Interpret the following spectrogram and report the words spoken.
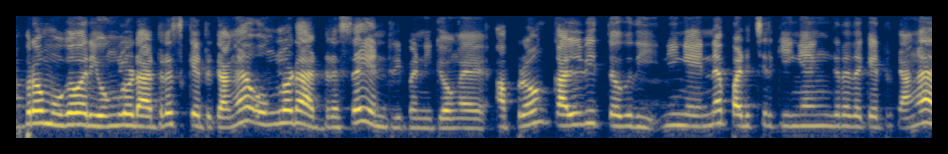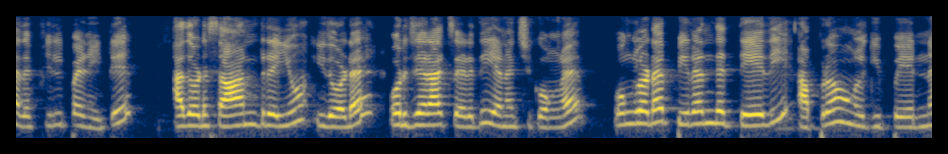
அப்புறம் முகவரி உங்களோட அட்ரஸ் கேட்டிருக்காங்க. உங்களோட அட்ரஸை என்ட்ரி பண்ணிக்கோங்க. அப்புறம் கல்வி தொகுதி நீங்கள் என்ன படிச்சிருக்கீங்கிறத கேட்டிருக்காங்க. அதை ஃபில் பண்ணிவிட்டு அதோட சான்றையும் இதோட ஒரு ஜெராக்ஸ் எடுத்து இணைச்சிக்கோங்க. உங்களோட பிறந்த தேதி அப்புறம் உங்களுக்கு இப்போ என்ன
